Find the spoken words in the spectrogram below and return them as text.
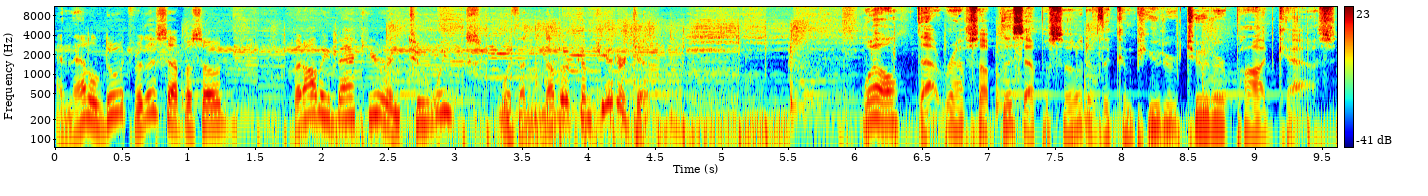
And that'll do it for this episode, but I'll be back here in two weeks with another computer tip. Well, that wraps up this episode of the Computer Tutor Podcast.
